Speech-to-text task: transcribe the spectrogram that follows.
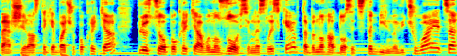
перший раз таке бачу покриття. Плюс цього покриття воно зовсім не слизьке, в тебе нога досить стабільно відчувається.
